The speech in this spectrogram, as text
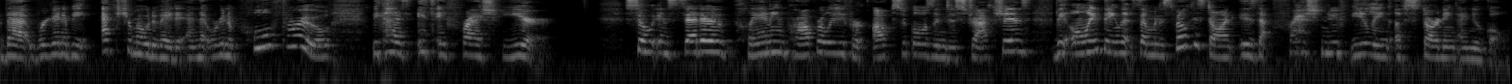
that we're going to be extra motivated and that we're going to pull through because it's a fresh year. So instead of planning properly for obstacles and distractions, the only thing that someone is focused on is that fresh new feeling of starting a new goal.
